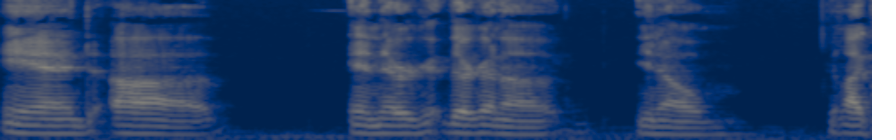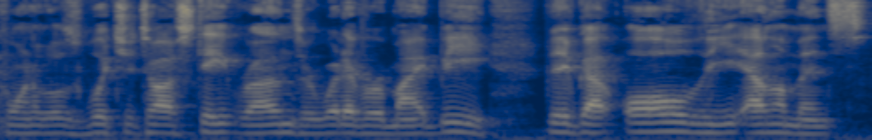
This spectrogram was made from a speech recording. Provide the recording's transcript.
and uh, and they're they're gonna you know like one of those Wichita State runs or whatever it might be. They've got all the elements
